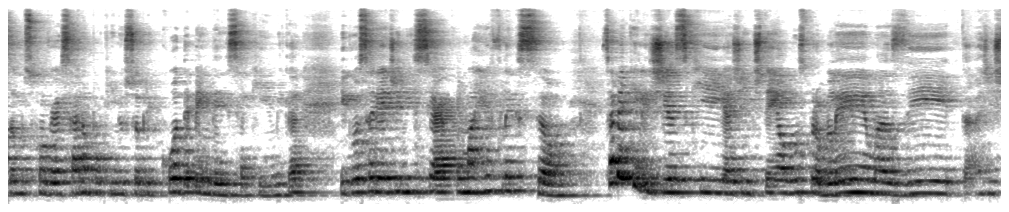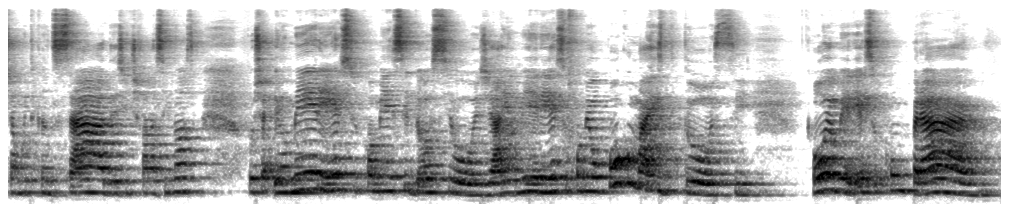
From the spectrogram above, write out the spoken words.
vamos conversar um pouquinho sobre codependência química e gostaria de iniciar com uma reflexão. Sabe aqueles dias que a gente tem alguns problemas e a gente está muito cansado e a gente fala assim, nossa, poxa, eu mereço comer esse doce hoje, ah, eu mereço comer um pouco mais de doce, ou eu mereço comprar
